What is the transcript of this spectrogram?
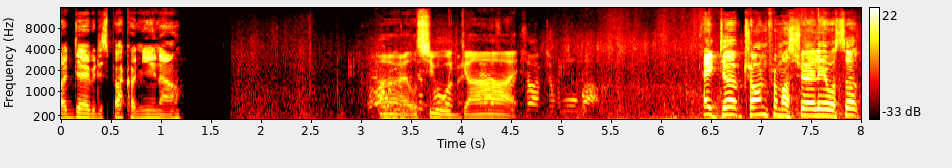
Alright, David, it's back on you now. All right, let's see what we got. Now's a good time to warm up. Hey, Derptron from Australia, what's up?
